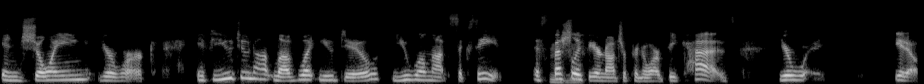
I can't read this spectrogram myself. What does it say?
enjoying your work. If you do not love what you do you will not succeed especially if you're an entrepreneur because you're you know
